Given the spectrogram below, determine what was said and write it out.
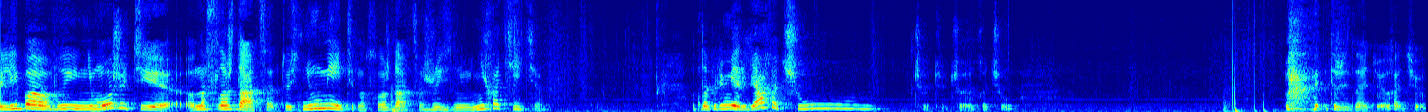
либо вы не можете наслаждаться, то есть не умеете наслаждаться жизнью, не хотите. Вот, например, я хочу... Что, что, что я хочу? Я даже не знаю, что я хочу.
